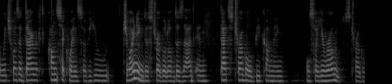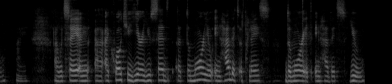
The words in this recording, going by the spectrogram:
which was a direct consequence of you joining the struggle of the ZAD and that struggle becoming also your own struggle. I, I would say, and uh, I quote you here, you said that the more you inhabit a place, the more it inhabits you,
